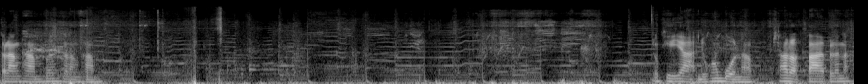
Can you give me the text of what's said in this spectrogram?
กำลังทำเพื่อนกำลังทำโอเคอย่าดูข้างบนครับ ชาลอตตายไปแล้วนะ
